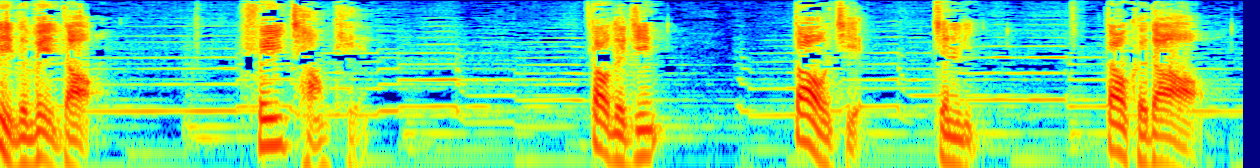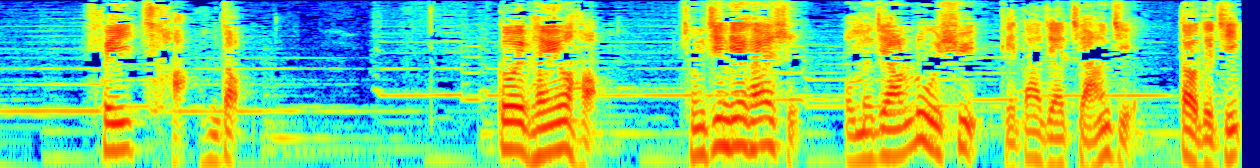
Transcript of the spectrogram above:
理的味道非常甜。《道德经》道解真理，道可道非常道。各位朋友好，从今天开始，我们将陆续给大家讲解《道德经》。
